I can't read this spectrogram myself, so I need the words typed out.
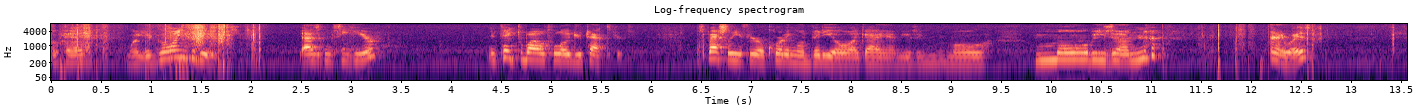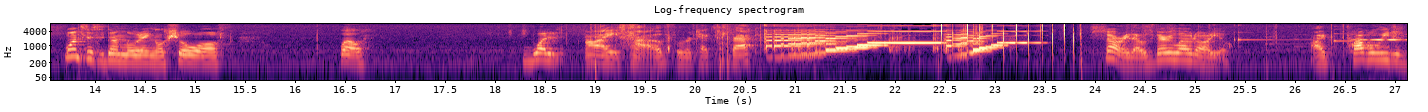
Okay, what you're going to do, as you can see here, it takes a while to load your textures. Especially if you're recording on video like I am using Mo Mobizen. Anyways, once this is done loading, I'll show off, well, what I have for a texture pack. Sorry, that was very loud audio. I probably just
